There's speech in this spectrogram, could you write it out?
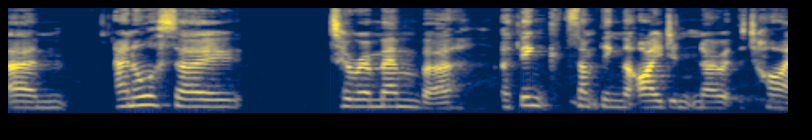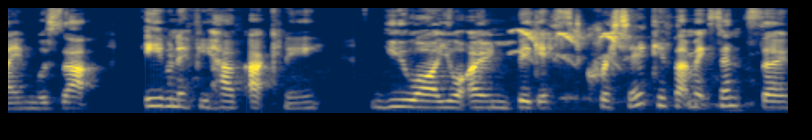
Um, and also to remember, I think something that I didn't know at the time was that even if you have acne, you are your own biggest critic, if that makes sense. So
